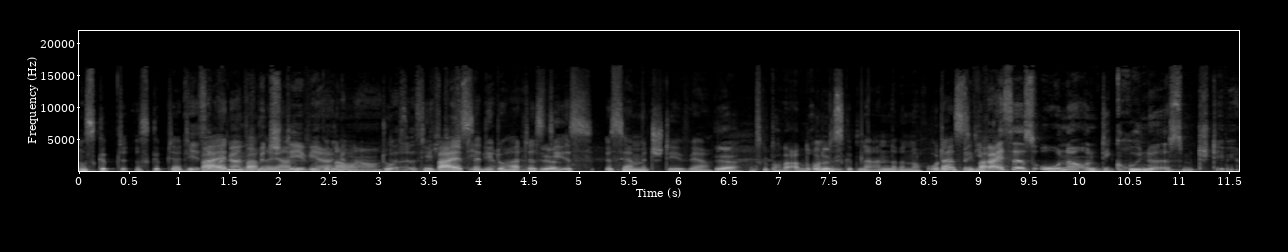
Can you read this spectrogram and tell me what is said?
Es gibt, es gibt ja die, Die ist aber beiden gar nicht mit Varianten. Stevia, genau. genau. Du, die nicht die weiße, die du hattest, Ja. die ist, ist ja mit Stevia. Ja, und es gibt noch eine andere, Und oder es wie? gibt eine andere noch, oder? Ist Die, die, weiße ist ohne und die grüne ist mit Stevia.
